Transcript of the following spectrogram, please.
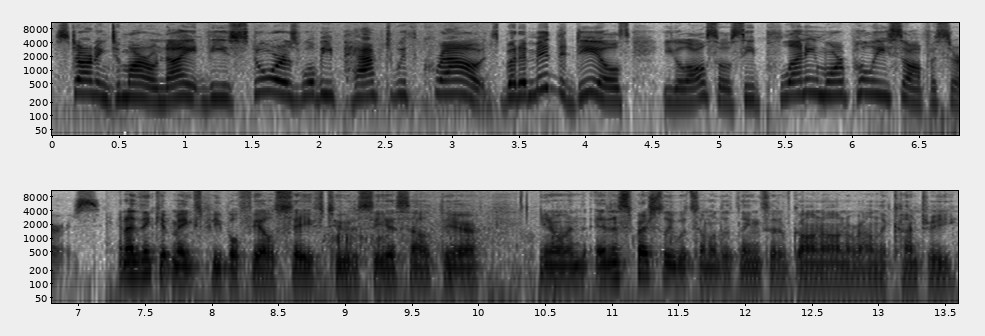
Starting tomorrow night, these stores will be packed with crowds. But amid the deals, you'll also see plenty more police officers. And I think it makes people feel safe too to see us out there you know, and, and especially with some of the things that have gone on around the country,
